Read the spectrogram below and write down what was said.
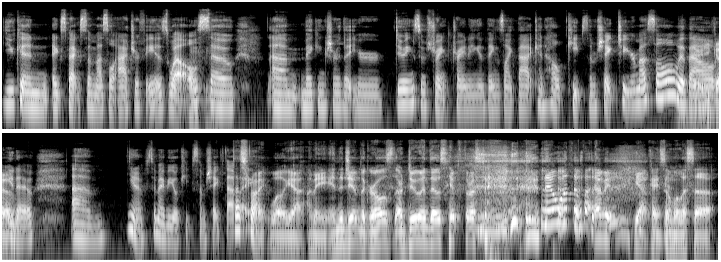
you can expect some muscle atrophy as well. So, um, making sure that you're doing some strength training and things like that can help keep some shape to your muscle without, go. you, know, um, you know, so maybe you'll keep some shape that That's way. That's right. Well, yeah. I mean, in the gym, the girls are doing those hip thrusters. they want the. I mean, yeah. Okay. So, Melissa,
